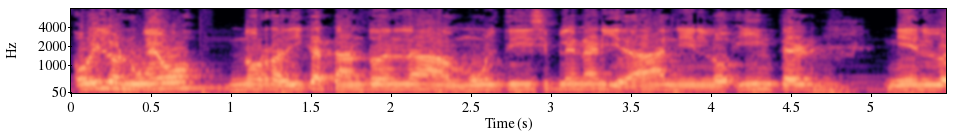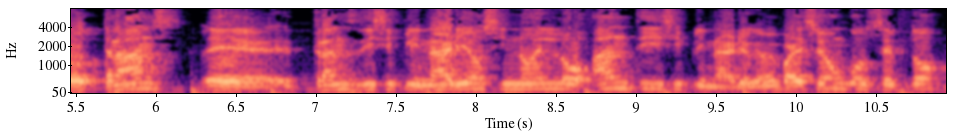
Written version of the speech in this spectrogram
hoy lo nuevo no radica tanto en la multidisciplinariedad, ni en lo inter, mm. ni en lo trans, eh, transdisciplinario, sino en lo antidisciplinario, que me parece un concepto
